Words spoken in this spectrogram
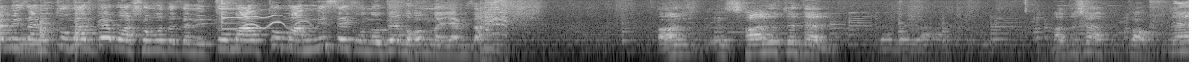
আমি জানি তোমার ব্যবহার সম্মত জানি। তোমার তোমার নিচে কোনো ব্যবহার নাই আমি জানি। আর ছয় হাজার দেন। মাদু সাহেব কও। টাকা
